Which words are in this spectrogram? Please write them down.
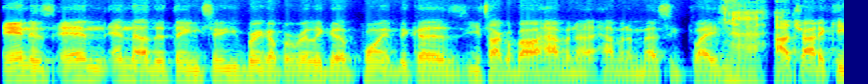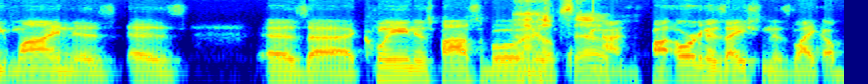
And is and and the other thing too, you bring up a really good point because you talk about having a having a messy place. I try to keep mine as as as uh, clean as possible I and hope so. as Organization is like a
